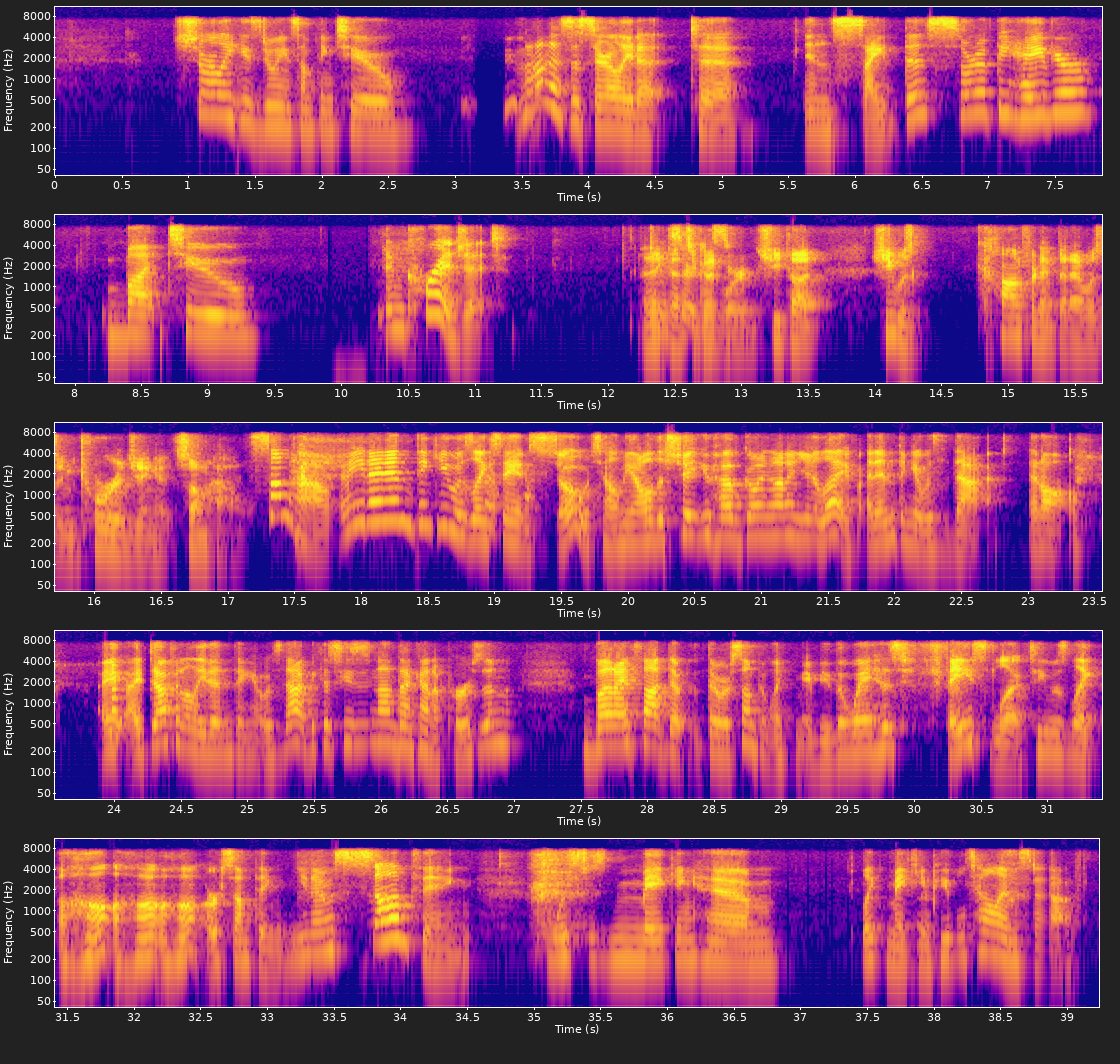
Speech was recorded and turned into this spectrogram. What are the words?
surely he's doing something to not necessarily to to incite this sort of behavior, but to encourage it. I think that's a good extent. word. She thought she was confident that I was encouraging it somehow. Somehow. I mean, I didn't think he was like saying, So tell me all the shit you have going on in your life. I didn't think it was that at all. I, I definitely didn't think it was that because he's not that kind of person. But I thought that there was something like maybe the way his face looked. He was like, uh huh, uh huh, uh huh, or something. You know, something was just making him like making people tell him stuff.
